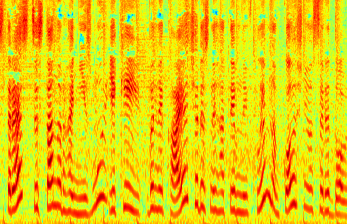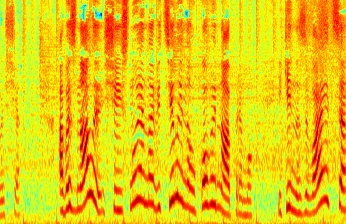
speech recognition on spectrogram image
Стрес це стан організму, який виникає через негативний вплив навколишнього середовища. А ви знали, що існує навіть цілий науковий напрямок, який називається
